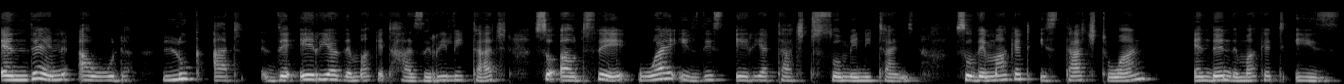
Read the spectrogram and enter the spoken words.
And then I would look at the area the market has really touched. So I would say, why is this area touched so many times? So the market is touched one, and then the market is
